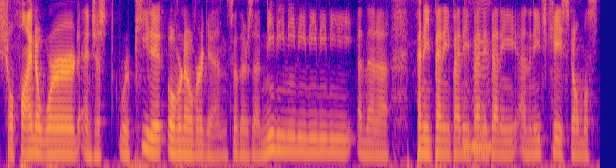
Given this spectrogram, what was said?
she'll find a word and just repeat it over and over again. So there's a needy needy needy needy and then a penny penny penny penny mm-hmm. penny. And in each case it almost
